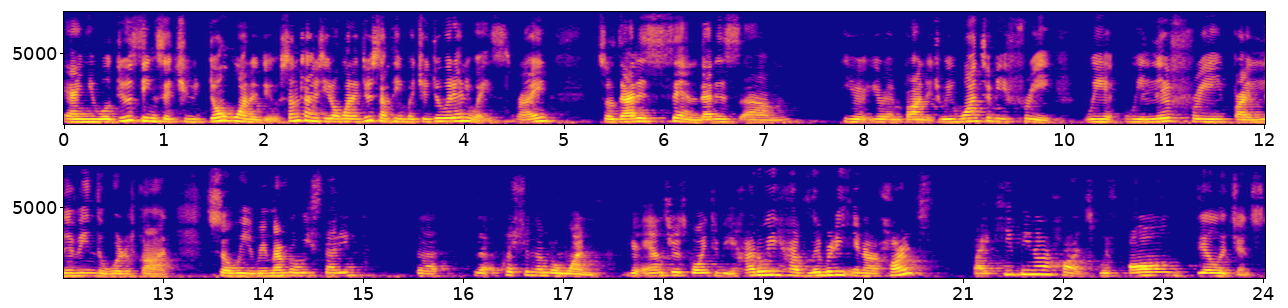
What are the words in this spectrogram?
and you will do things that you don't want to do. Sometimes you don't want to do something but you do it anyways, right? So that is sin. That is um you're, you're in bondage. We want to be free. We, we live free by living the Word of God. So we remember we studied the, the question number one. Your answer is going to be how do we have liberty in our hearts? By keeping our hearts with all diligence.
